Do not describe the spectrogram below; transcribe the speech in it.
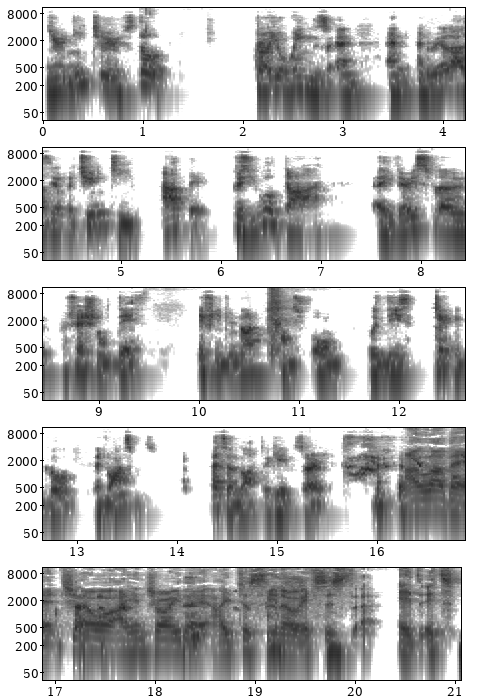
you need to still grow your wings and and and realize the opportunity out there because you will die a very slow professional death if you do not transform with these technical advancements. That's a lot again. Sorry. I love it. You know what? I enjoyed it. I just, you know, it's just, it, it's,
